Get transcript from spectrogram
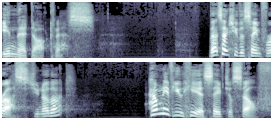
in their darkness. That's actually the same for us. Do you know that? How many of you here saved yourself?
